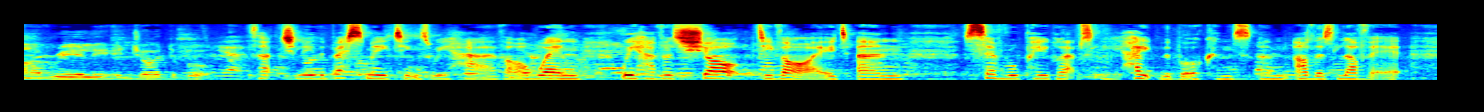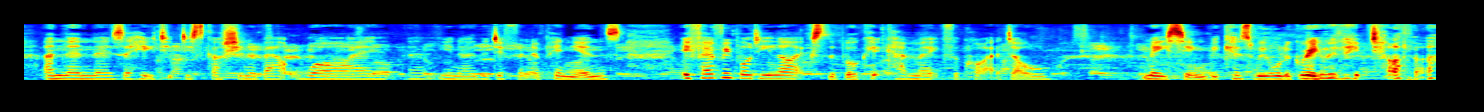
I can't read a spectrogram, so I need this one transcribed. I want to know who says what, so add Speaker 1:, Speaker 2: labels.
Speaker 1: I really enjoyed the book.
Speaker 2: It's actually the best meetings we have are when we have a sharp divide and several people absolutely hate the book and, and others love it. And then there's a heated discussion about why uh, you know the different opinions. If everybody likes the book it can make for quite a dull meeting because we all agree with each other.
